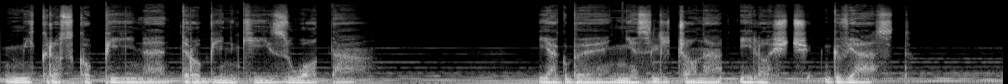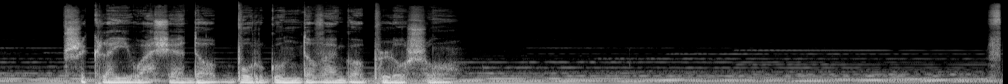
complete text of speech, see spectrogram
mikroskopijne drobinki złota, jakby niezliczona ilość gwiazd przykleiła się do burgundowego pluszu. W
